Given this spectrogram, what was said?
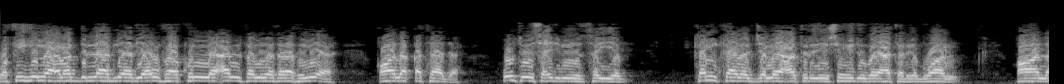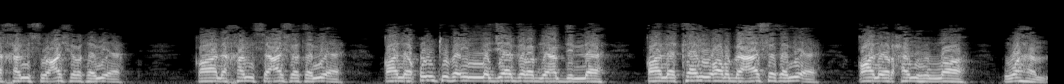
وفيهما عن عبد الله بن أبي أوفى كنا ألفا وثلاثمائة قال قتادة قلت لسعيد بن المسيب كم كان الجماعة الذين شهدوا بيعة الرضوان؟ قال خمس عشرة مئة قال خمس عشرة مئة قال قلت فإن جابر بن عبد الله. قال كانوا أربع عشرة مئة قال يرحمه الله. وهم.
